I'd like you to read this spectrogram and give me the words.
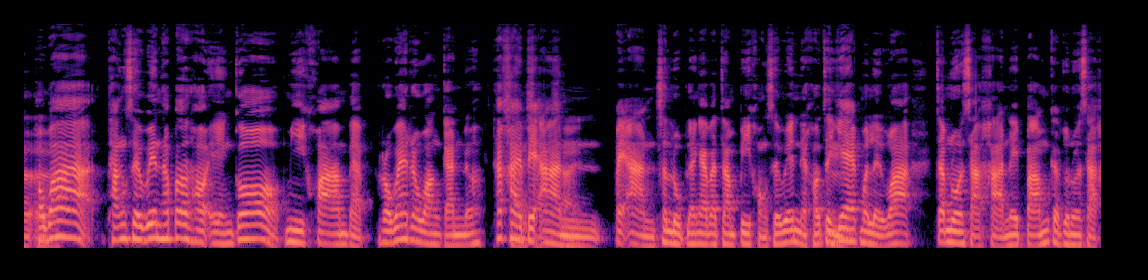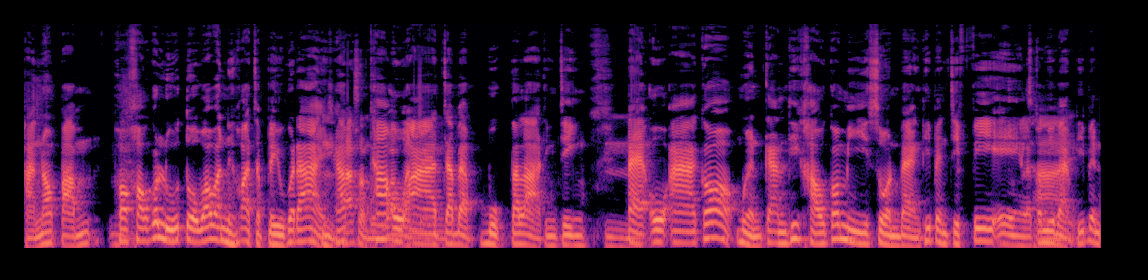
อเพราะว่าทั้งเซเว่นทั้งปตทเองก็มีความแบบระแวดระวังกันเนอะถ้าใครใช่ไปอ่านใช่ไปอ่านสรุปรายงานประจำปีของเซเว่นเนี่ยเขาจะอืมแยกมาเลยว่าจำนวนสาขาในปั๊มกับจำนวนสาขานอกปั๊มเพราะเขาก็รู้ตัวว่าวันหนึ่งเขาอาจจะปลิวก็ได้อืมครับถ้าสมมุติถ้าว่าวันหนึ่ OR งจะแบบบุกตลาดจริงอืมๆแต่ OR ก็เหมือนกันที่เขาก็มีส่วนแบ่งที่เป็นจิฟฟี่เอง แล้วก็ใช่มีแบบที่เป็น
